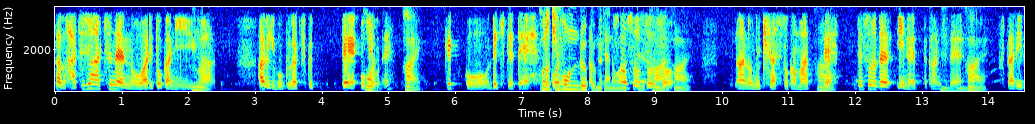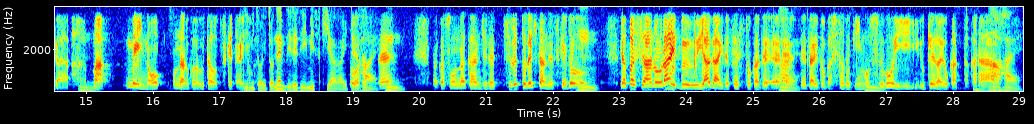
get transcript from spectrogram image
多分88年の終わりとかには、ある日僕が作って、オケをね、はい。結構できてて、この基本ループみたいのがあって。そうそうそうそう、あの抜き差しとかもあって、はい。でそれでいいねって感じで、はい。2人が、うん。まあ、メインの女の子が歌をつけたりディとか。ミトリとねレディ・ミスキアがいて、そうですね。はい、うん。なんかそんな感じで、つるっとできたんですけど、うんやっぱりあのライブ、野外でフェスとかではい。出たりとかした時に、もうすごい受けが良かったから、あはい。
